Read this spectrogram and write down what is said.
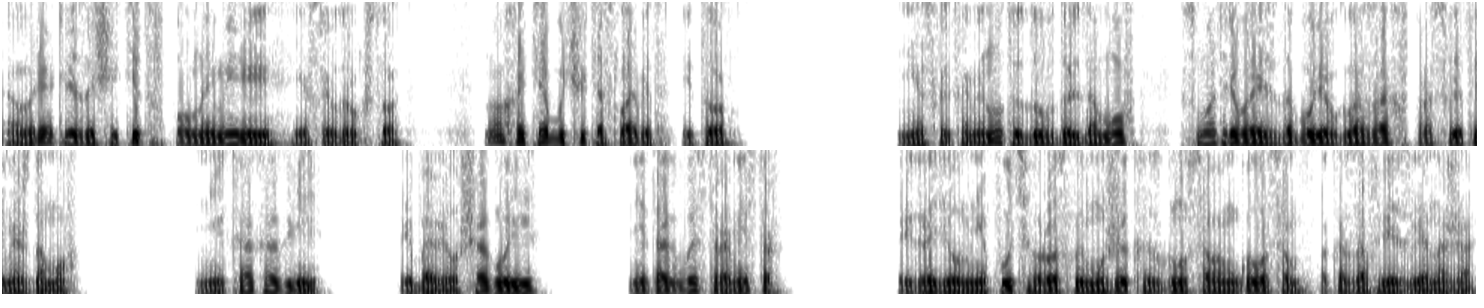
Вряд ли защитит в полной мере, если вдруг что. Но хотя бы чуть ослабит, и то. Несколько минут иду вдоль домов, всматриваясь до боли в глазах в просветы между домов. «Не как огни», — прибавил шагу и... «Не так быстро, мистер», — преградил мне путь рослый мужик с гнусовым голосом, показав лезвие ножа.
